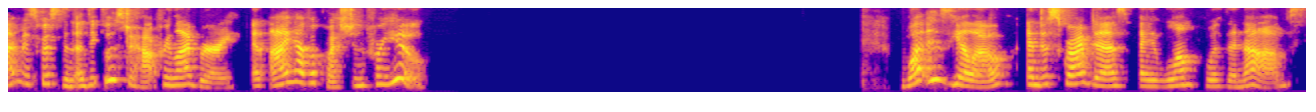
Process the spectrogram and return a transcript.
I'm Miss Kristen of the Osterhout Free Library, and I have a question for you. What is yellow and described as a lump with the knobs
